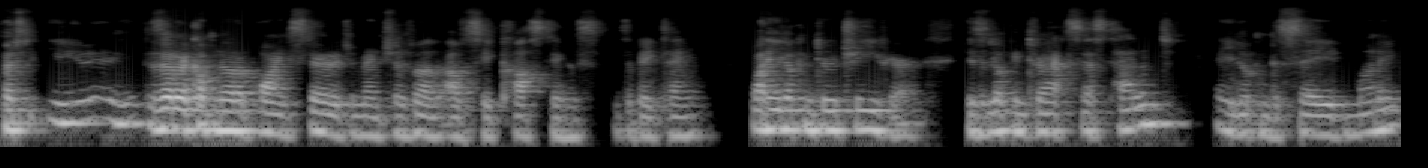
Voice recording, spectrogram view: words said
But you, there's other a couple of other points there that you mentioned as well. Obviously, costings is a big thing. What are you looking to achieve here? Is it looking to access talent? Are you looking to save money?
